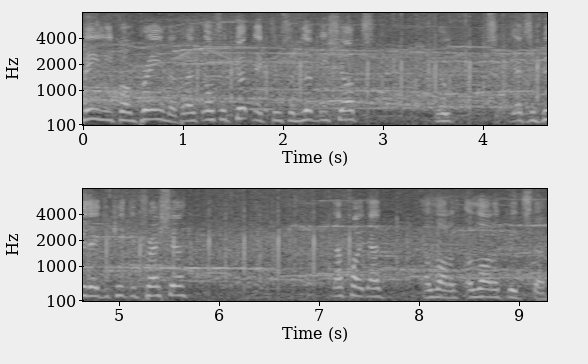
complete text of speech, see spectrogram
Mainly from Brähmer, but also Gutnick threw some lovely shots. You know, had some good educated pressure. That fight had a lot of a lot of good stuff.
